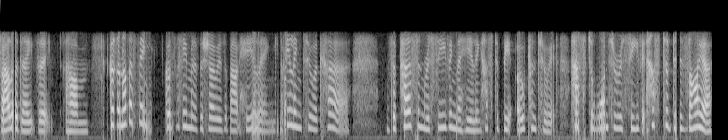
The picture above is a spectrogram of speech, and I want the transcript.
validate that um, because another thing, because the theme of the show is about healing, healing to occur. The person receiving the healing has to be open to it, has to want to receive it, has to desire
